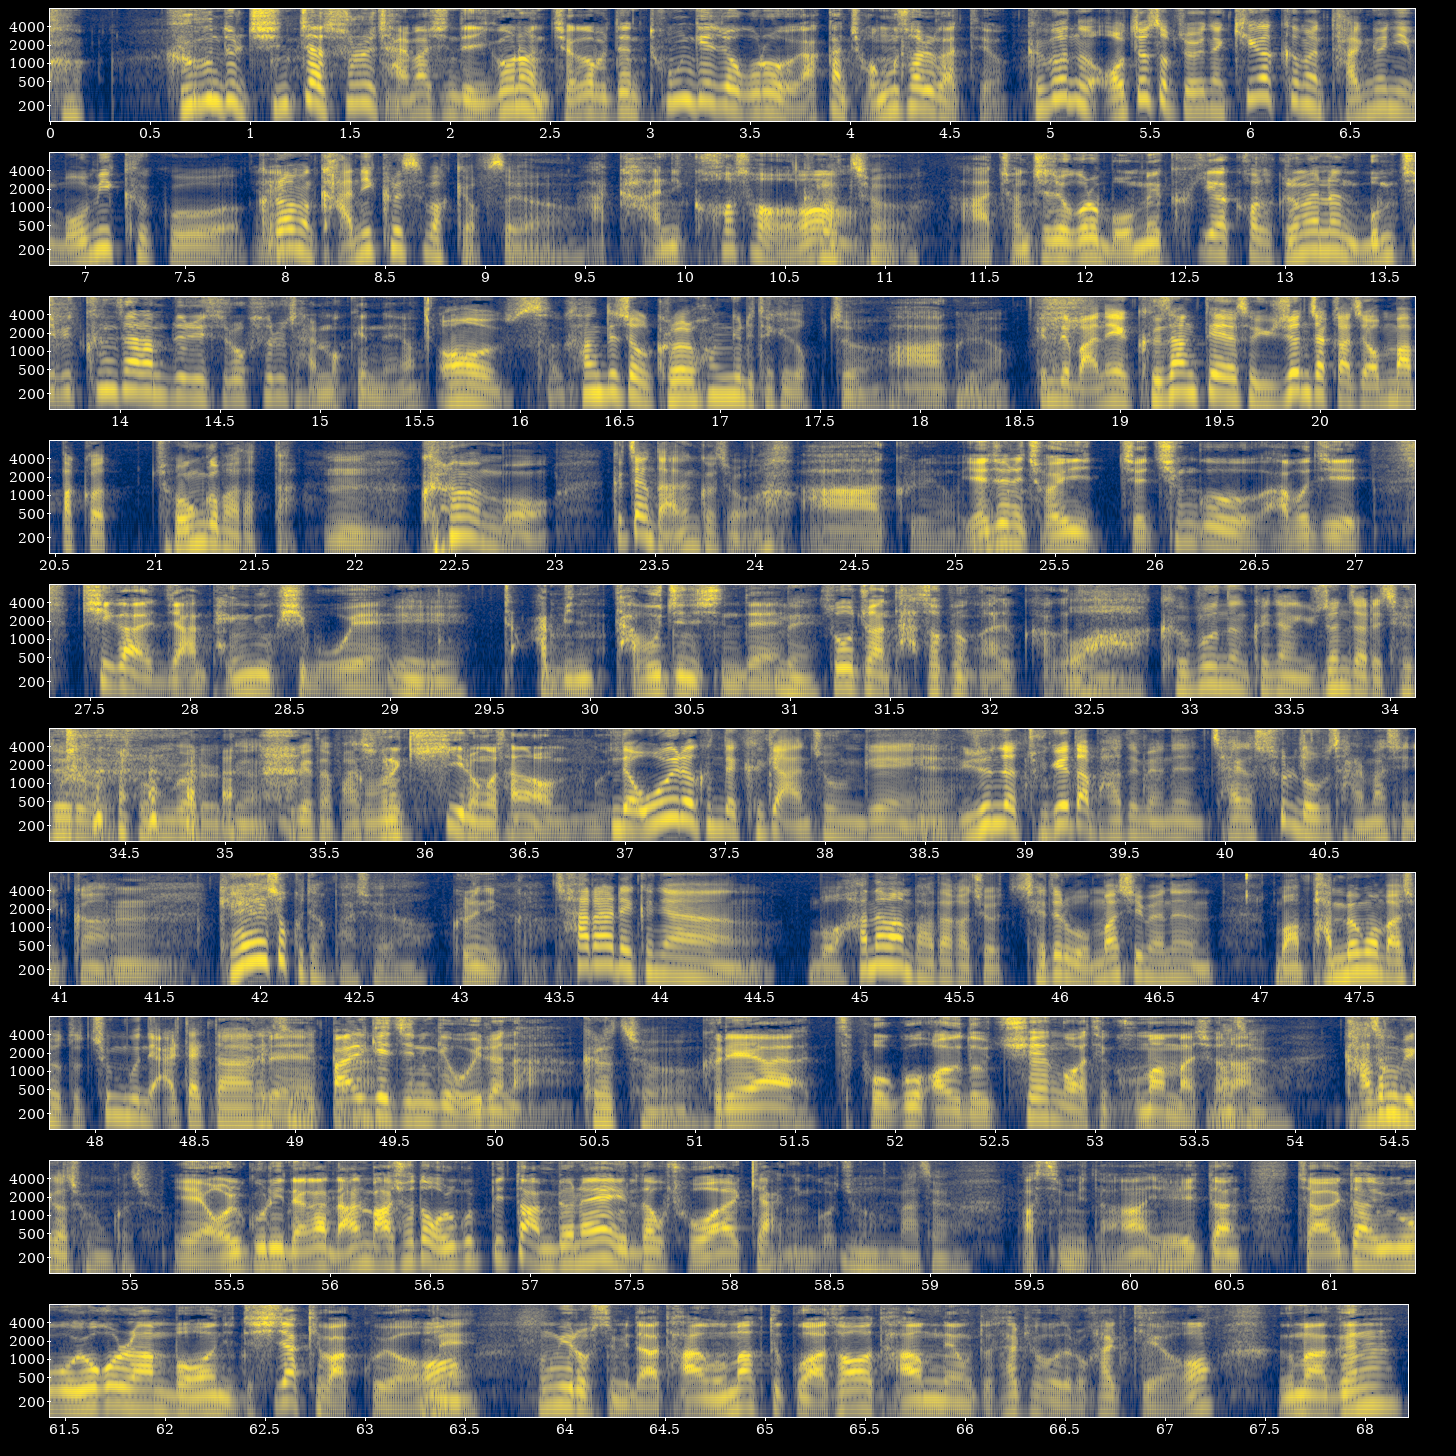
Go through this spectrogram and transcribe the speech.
그분들 진짜 술을 잘 마시는데 이거는 제가 볼 땐 통계적으로 약간 정설 같아요. 그거는 어쩔 수 없죠. 왜냐면 키가 크면 당연히 몸이 크고 그러면 간이 클 수밖에 없어요. 아 간이 커서 그렇죠. 아, 전체적으로 몸의 크기가 커서 그러면은 몸집이 큰 사람들일수록 술을 잘 먹겠네요. 어 사- 상대적으로 그럴 확률이 되게 높죠. 아, 그래요? 근데 만약에 그 상태에서 유전자까지 엄마 아빠 거 좋은 거 받았다. 음. 그러면 뭐 끝장 나는 거죠. 아, 그래요. 예전에 저희 제 친구 아버지 키가 이제 한 165에 예, 예. 딱 민, 다부진이신데 네. 소주 한 다섯 병 가- 가거든요. 와, 그분은 그냥 유전자를 제대로 좋은 거를 그냥 두 개 다 받으 그분은 키 이런 거 상관없는 거죠. 근데 오히려 근데 그게 안 좋은 게 예. 유전자 두 개 다 받으면은 자기가 술을 너무 잘 마시니까 음. 계속 그냥 마셔요. 그러니까. 차라리 그냥 뭐 하나만 받아가지고 제대로 못 마시면은 뭐 반 병만 마셔도 충분히 알딸딸해지니까. 그래. 빨개지는 게 오히려 나아. 그렇죠. 그래야 보고 어, 너 취한 것 같으니까 그만 마셔라. 맞아요. 가성비가 좋은 거죠. 예, 얼굴이 내가 난 마셔도 얼굴빛도 안 변해 이러다고 좋아할 게 아닌 거죠. 음, 맞아요. 맞습니다. 예, 일단 자 일단 요거 요걸로 한번 이제 시작해 봤고요. 네. 흥미롭습니다. 다음 음악 듣고 와서 다음 내용도 살펴보도록 할게요. 음악은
